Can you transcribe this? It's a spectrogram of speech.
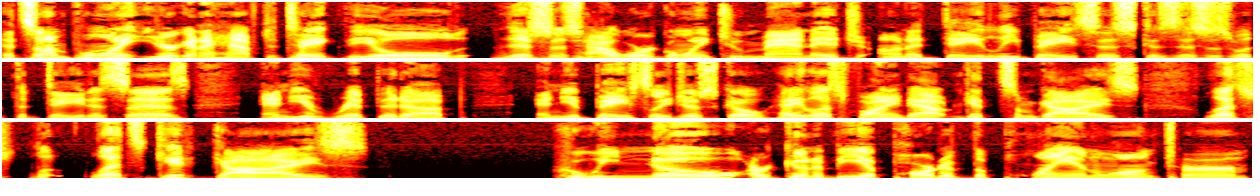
At some point, you're going to have to take the old, this is how we're going to manage on a daily basis because this is what the data says, and you rip it up and you basically just go, hey, let's find out and get some guys. Let's let's get guys who we know are going to be a part of the plan long term.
